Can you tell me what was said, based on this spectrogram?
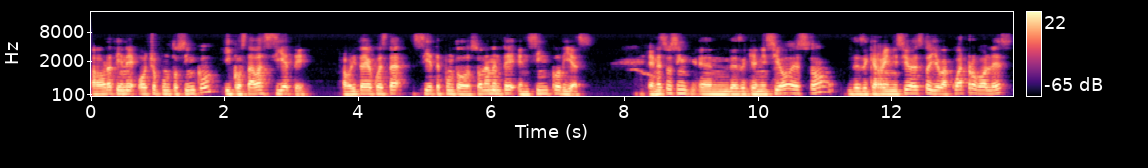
ahora tiene 8.5 y costaba 7. Ahorita ya cuesta 7.2 solamente en 5 días. En esos en- desde que inició esto, desde que reinició esto, lleva 4 goles,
